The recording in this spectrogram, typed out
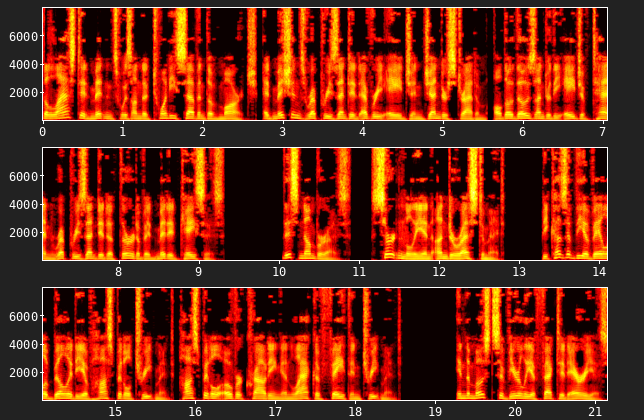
The last admittance was on 27 March. Admissions represented every age and gender stratum, although those under the age of 10 represented a third of admitted cases. This number is certainly an underestimate because of the availability of hospital treatment, hospital overcrowding and lack of faith in treatment. In the most severely affected areas,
